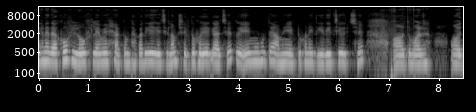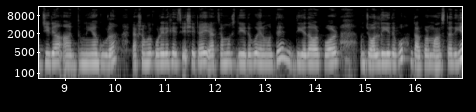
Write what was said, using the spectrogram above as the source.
এখানে দেখো লো ফ্লেমে একদম ঢাকা দিয়ে গেছিলাম, সেদ্ধ হয়ে গেছে। তো এই মুহূর্তে আমি একটুখানি দিয়ে দিচ্ছি হচ্ছে তোমার জিরা আর ধনিয়া গুঁড়া একসঙ্গে করে রেখেছি। সেটাই এক চামচ দিয়ে দেবো। এর মধ্যে দিয়ে দেওয়ার পর জল দিয়ে দেবো, তারপর মাছটা দিয়ে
